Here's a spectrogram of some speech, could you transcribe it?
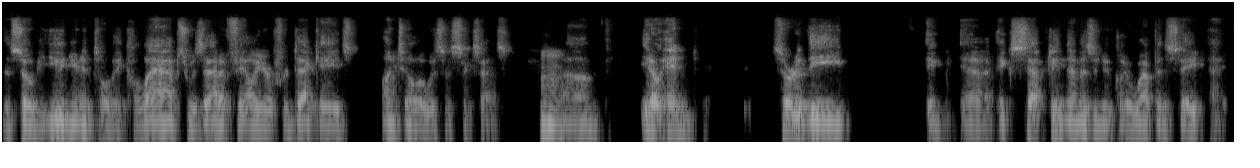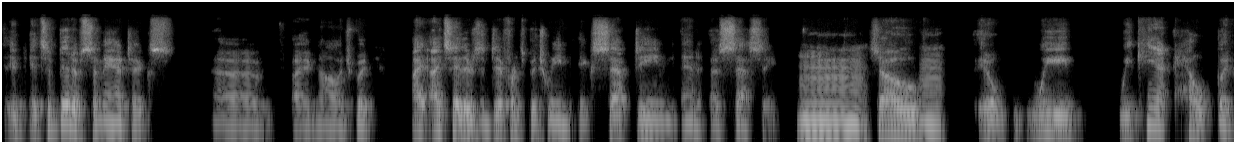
the Soviet Union until they collapsed. Was that a failure for decades until it was a success? Hmm. Um, you know, and sort of the uh, accepting them as a nuclear weapon state. Uh, it, it's a bit of semantics, uh, I acknowledge, but I, would say there's a difference between accepting and assessing. Mm. So, mm. you know, we we can't help but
